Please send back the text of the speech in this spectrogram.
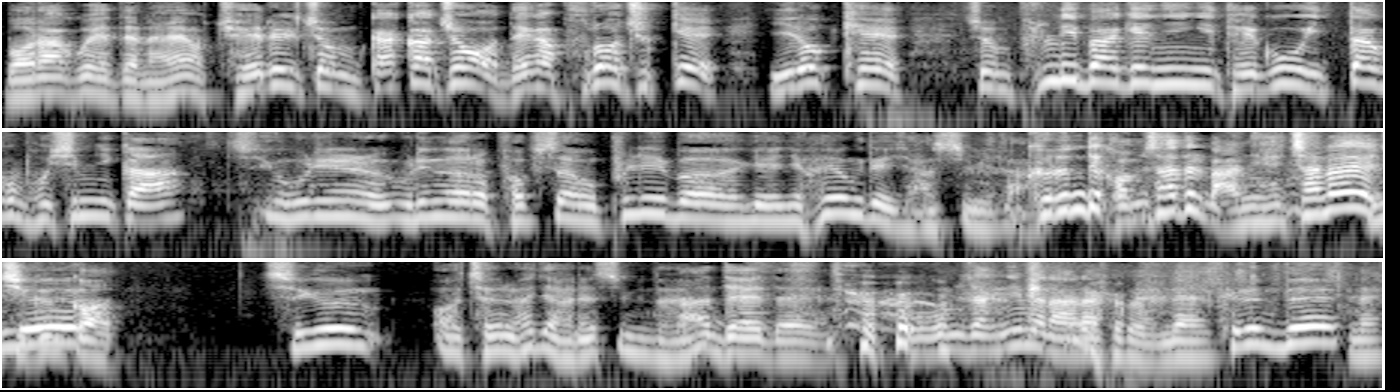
뭐라고 해야 되나요? 죄를 좀 깎아줘. 내가 불어줄게. 이렇게 좀 plea bargaining이 되고 있다고 보십니까? 지금 우리는 우리나라 법상은 plea bargain이 허용되지 않습니다. 그런데 검사들 많이 했잖아요, 지금껏. 지금 어, 저는 하지 않았습니다. 아, 네네. 고검장님은 알았고요. 네. 그런데 네.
